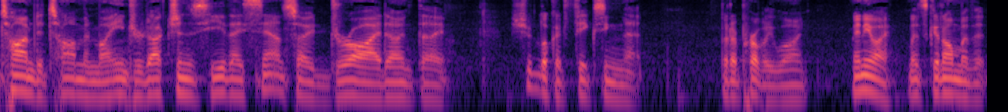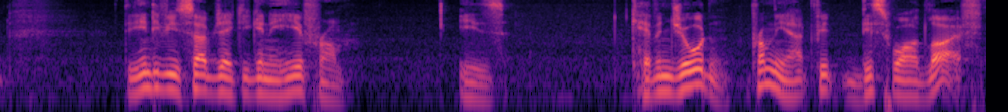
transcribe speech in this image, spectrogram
time to time in my introductions here. They sound so dry, don't they? Should look at fixing that, but I probably won't. Anyway, let's get on with it. The interview subject you're going to hear from is Kevin Jordan from the outfit This Wild Life.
